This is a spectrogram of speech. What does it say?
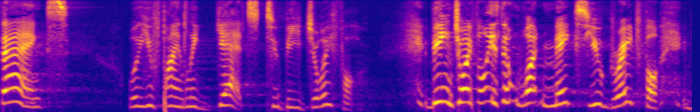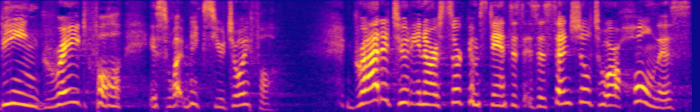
thanks will you finally get to be joyful. Being joyful isn't what makes you grateful, being grateful is what makes you joyful. Gratitude in our circumstances is essential to our wholeness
